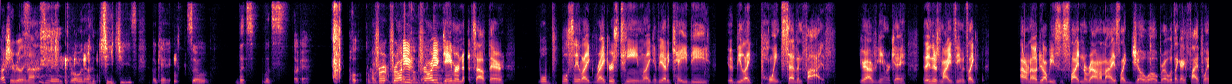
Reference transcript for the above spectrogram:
Actually, really not. This man throwing out GG's. Okay, so let's let's okay. Hold, for gonna- for all you for back all you gamer nuts out there, we'll we'll say like Ryker's team, like if he had a KD, it would be like 0.75. Your average gamer, okay? And then there's my team. It's like I don't know, dude. I'll be sliding around on the ice like Joe, bro, with like a 5.0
